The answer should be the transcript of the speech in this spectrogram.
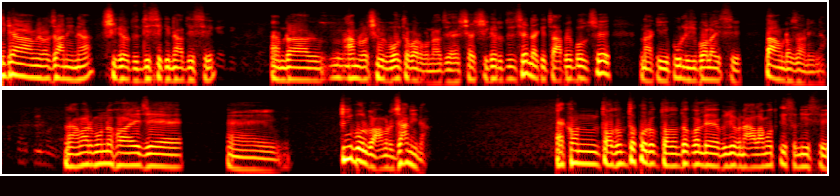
এটা আমরা জানি না, স্বীকারোক্তি দিছে কি না দিছে। আমরা আমরা শিওর বলতে পারব না যে সে স্বীকারোক্তি দিচ্ছে নাকি চাপে বলছে, নাকি পুলিশ বলাইছে, তা আমরা জানি না? আমার মনে হয় যে কি বলব আমরা জানি না। এখন তদন্ত করুক, তদন্ত করলে বুঝবেন আলামত কিছু নিছে।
